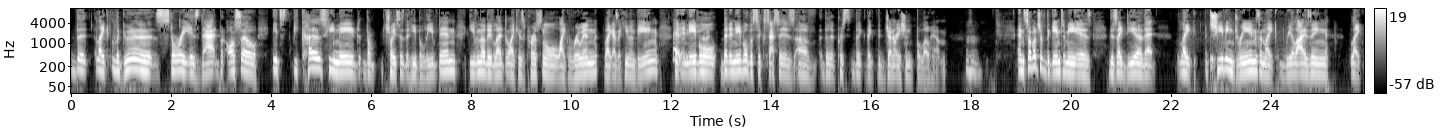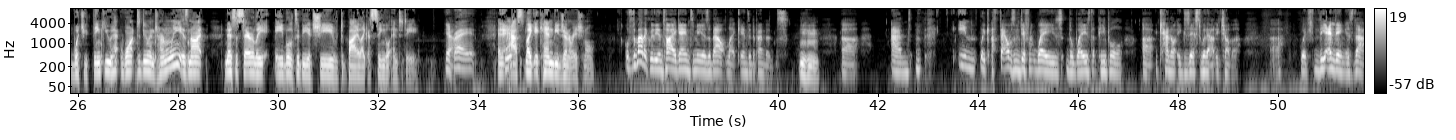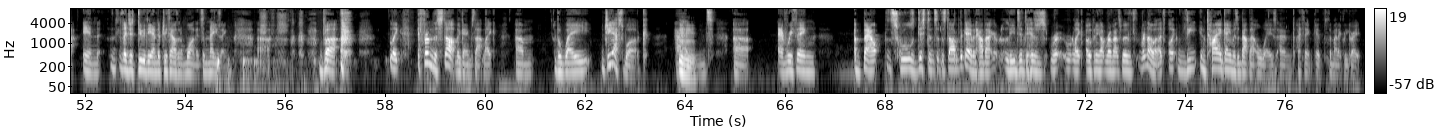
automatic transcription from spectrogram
the, like, Laguna's story is that, but also it's because he made the choices that he believed in, even though they led to like his personal, like, ruin, like, as a human being, that enable, that enable the successes of the, like, like, the generation below him. Mm-hmm. And so much of the game to me is this idea that like achieving dreams and like realizing like what you think you ha- want to do internally is not necessarily able to be achieved by like a single entity. Yeah. Right. And it has, like, it can be generational. Well, thematically, the entire game to me is about like interdependence. hmm uh, and in like a thousand different ways, the ways that people uh, cannot exist without each other. Uh, which the ending is that in they just do the end of 2001. It's amazing, uh, but like from the start, the game's that like um, the way GFs work and uh, everything about Squall's distance at the start of the game and how that leads into his like opening up romance with Rinoa. It's, like the entire game is about that always, and I think it's thematically great.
